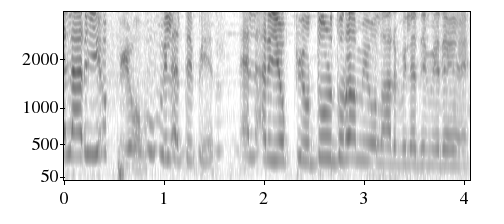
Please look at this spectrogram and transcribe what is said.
Neler yapıyor bu Vladimir? Neler yapıyor? Durduramıyorlar Vladimir'i.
